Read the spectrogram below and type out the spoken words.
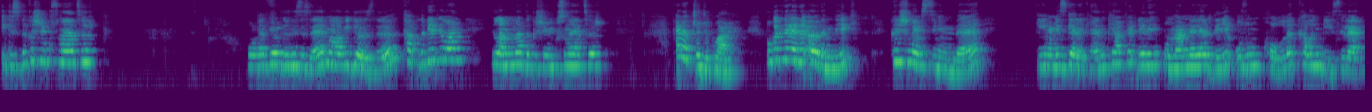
İkisi de kış uykusuna yatır. Burada gördüğünüz ise mavi gözlü tatlı bir yılan. Yılanlar da kış uykusuna yatır. Evet çocuklar, bugün neleri öğrendik? Kış mevsiminde giymemiz gereken kıyafetleri, bunlar nelerdi? Uzun kollu ve kalın giysiler.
